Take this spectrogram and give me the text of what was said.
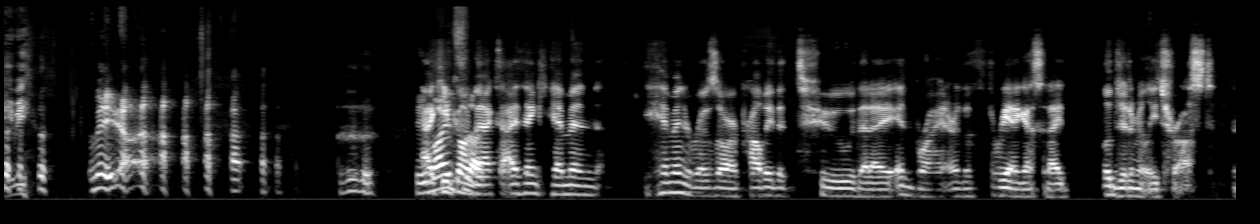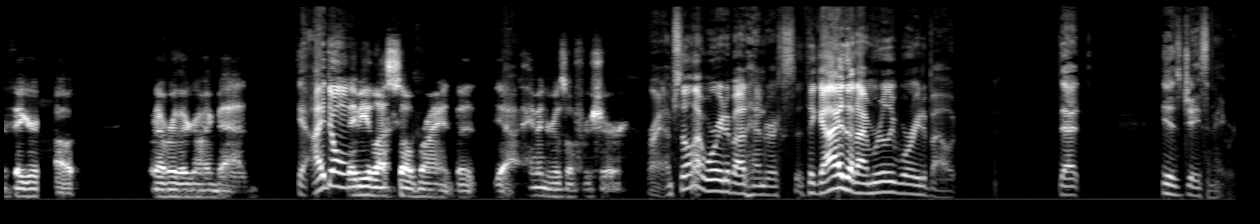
maybe Maybe. He I keep going suck. back to. I think him and him and Rizzo are probably the two that I and Bryant are the three I guess that I legitimately trust to figure out whatever they're going bad. yeah i don't Maybe less so Bryant, but yeah, him and Rizzo for sure. Right. I'm still not worried about Hendricks. The guy that I'm really worried about that is Jason Heyward.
